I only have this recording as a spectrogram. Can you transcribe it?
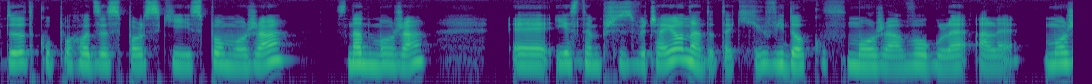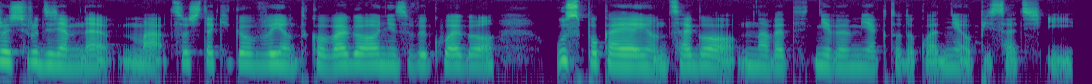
W dodatku pochodzę z Polski, z Pomorza, z nadmorza. E, jestem przyzwyczajona do takich widoków morza w ogóle, ale Morze Śródziemne ma coś takiego wyjątkowego, niezwykłego, uspokajającego. Nawet nie wiem, jak to dokładnie opisać i,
